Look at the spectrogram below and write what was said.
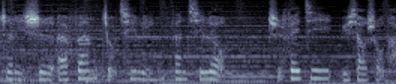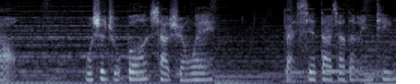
这里是 FM 九七零三七六，纸飞机与小手套，我是主播夏权威，感谢大家的聆听。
